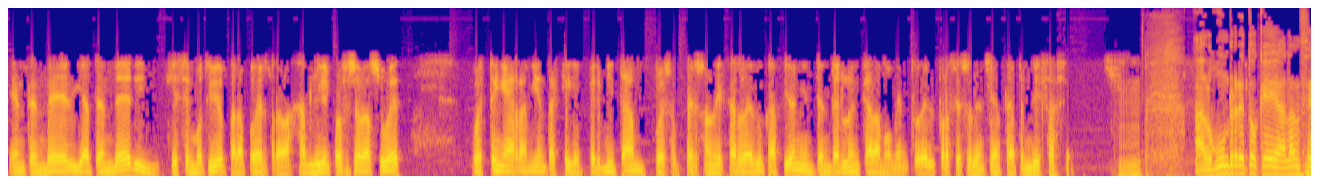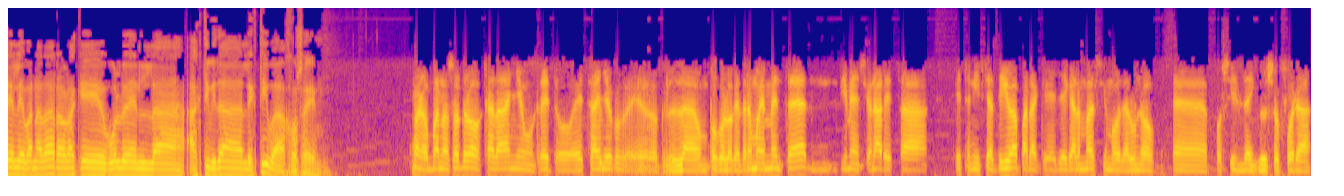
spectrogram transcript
entender y atender y que se motive para poder trabajarlo. Y el profesor, a su vez, pues tenga herramientas que le permitan pues personalizar la educación y entenderlo en cada momento del proceso de enseñanza y aprendizaje. Mm. ¿Algún reto que a Lance le van a dar ahora que vuelve en la actividad lectiva, José? Bueno, para nosotros cada año es un reto. Este año eh, un poco lo que tenemos en mente es dimensionar esta, esta iniciativa para que llegue al máximo de alumnos eh, posible, incluso fuera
